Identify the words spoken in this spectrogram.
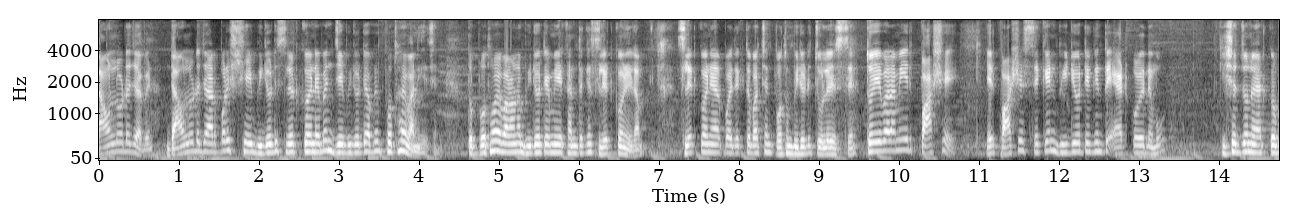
ডাউনলোডে যাবেন। ডাউনলোডে যাওয়ার পরে সেই ভিডিওটি সিলেক্ট করে নেবেন, যে ভিডিওটি আপনি প্রথমে বানিয়েছেন। তো প্রথমে বানানো ভিডিওটি আমি এখান থেকে সিলেক্ট করে নিলাম। সিলেক্ট করে নেওয়ার পরে দেখতে পাচ্ছেন প্রথম ভিডিওটি চলে এসেছে। তো এবার আমি এর পাশে এর পাশে সেকেন্ড ভিডিওটি কিন্তু অ্যাড করে নেব। কিসের জন্য অ্যাড করব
